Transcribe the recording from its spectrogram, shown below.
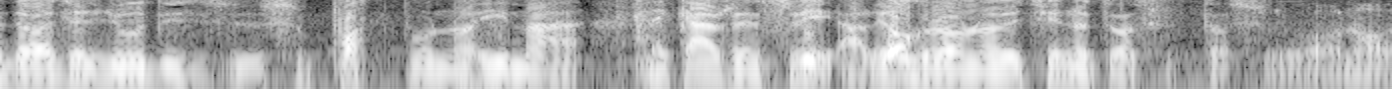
da ovdje ljudi su- potpuno ima, ne kažem svi, ali ogromna većina to su, to su ono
